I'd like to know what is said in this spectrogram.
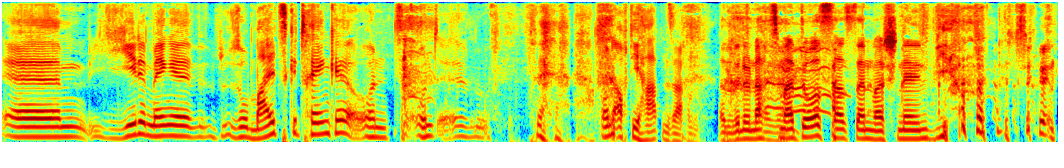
Ähm, jede Menge so Malzgetränke und und ähm, und auch die harten Sachen. Also wenn du nachts mal Durst hast, dann mal schnell ein Bier. Schön.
